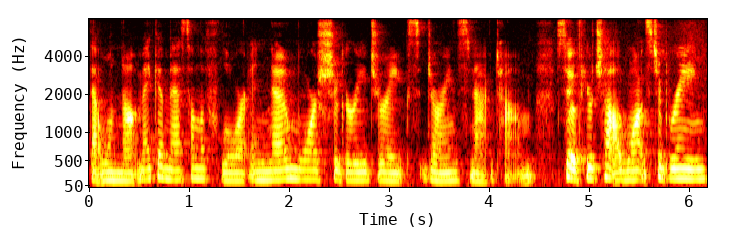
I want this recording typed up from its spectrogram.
that will not make a mess on the floor, and no more sugary drinks during snack time. So if your child wants to bring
